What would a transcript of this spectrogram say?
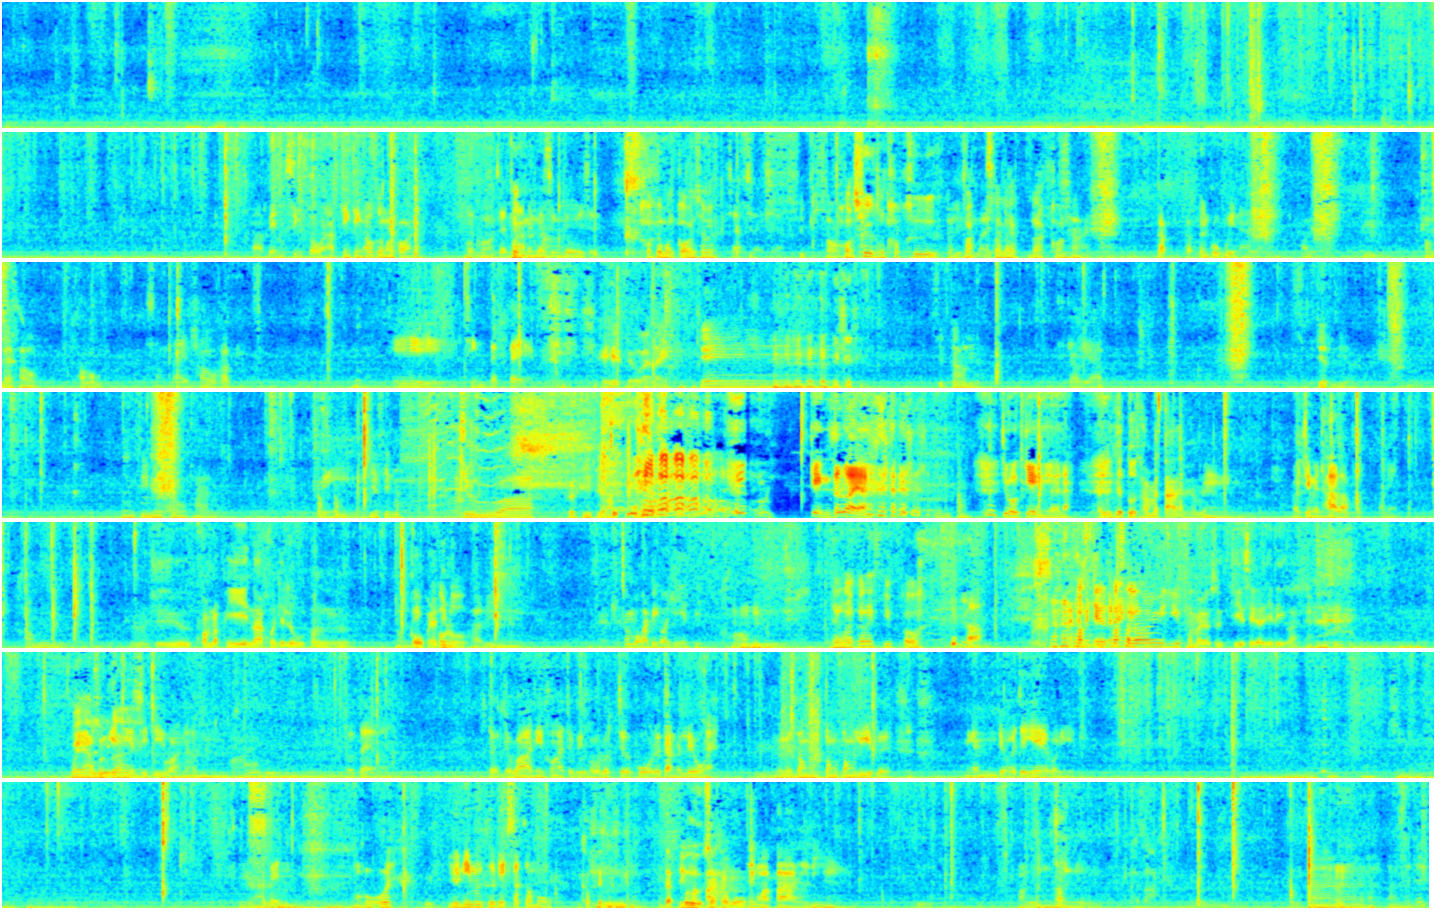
อืมนี่ มา เป็นสิงโตนะครับ จริงๆเขาคือมังกรนะมังกร แต่หน้ามันเหมือนสิงโตเฉยเขาคือมังกรใช่ไหมใช่ใช่ใช่สิบสองเพราะชื่อของเขาคือมักสแลดดากอนใช่กับกับเพื่อนกุ๊กวินนะครับสองได้เข้าครับผมสองได้เข้าครับ เอ๊ะทิ้งแปลกเฮ้แปลว่าอะไร เอ๊สิบเก้าเหรียญๆเก้าเลยครับสิบเจ็ดเหรียญบางทีไม่เข้าผ่าน เฮ้ยเดี๋ยวสิ้นมาจัวเดี๋ยวสิ้นเก่งซะด้วยอะ จัวเก่งเลยนะ อันนี้คือตัวท่ามาตายไหมครับอืเนี่ยมเอาจริงเป็นท่ารับครับอันเนี้ยเขาไม่มีอืมคือความลับที่น้อยคนจะรู้ของโกพาราดินโกโลพาราดินต้องบอกว่าดีกว่าเจสิเขามีอย่างนั้นก็ได้กิฟต์เปล่าเหรอมักเจอก็ได้ไม่มีกิฟต์ทำไมรู้สึกจีซีได้จะดีกว่า ไม่อ่านคุรู้ณได้จีซีดีกว่านะครับหนึ่งใบเขามีแล้วแต่นะ แต่แต่ว่าอันนี้เขาอาจจะวิเคราะห์แบบเจอโกด้วยกันมันเร็วไงก็เลยต้องต้องต้องรีบเลยไม่งั้นเดี๋ยวจะแย่กว่านี้มาเป็นโอ้โหหรือนี่มันคือเด็กซักกะโมเขาเป็นดับเบิลซักกะโมเทคหมาป่าเลยนี่อะทิ้งจก่อนริงอ่าอะอะได้ได้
